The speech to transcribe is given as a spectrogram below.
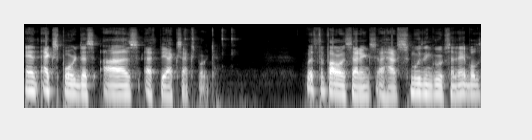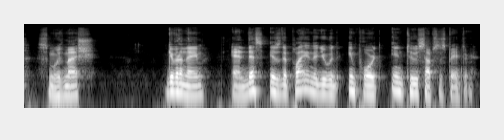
and export this as FBX export. With the following settings, I have smoothing groups enabled, smooth mesh, give it a name, and this is the plane that you would import into Substance Painter.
